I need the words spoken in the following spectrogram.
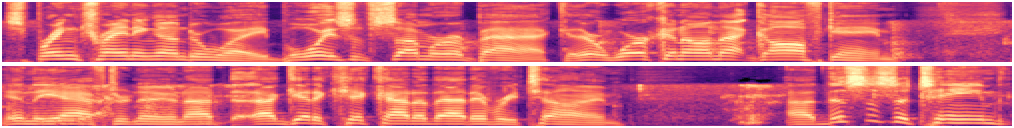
Spring training underway. Boys of summer are back. They're working on that golf game in the yeah. afternoon. I, I get a kick out of that every time. Uh, this is a team,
